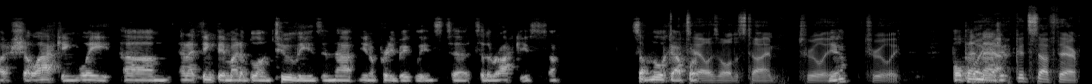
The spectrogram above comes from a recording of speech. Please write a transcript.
a shellacking late. Um, and I think they might have blown two leads in that, you know, pretty big leads to, to the Rockies. So something to look out for. tale as old as time. Truly, Yeah. truly. Bullpen But yeah, magic. good stuff there.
